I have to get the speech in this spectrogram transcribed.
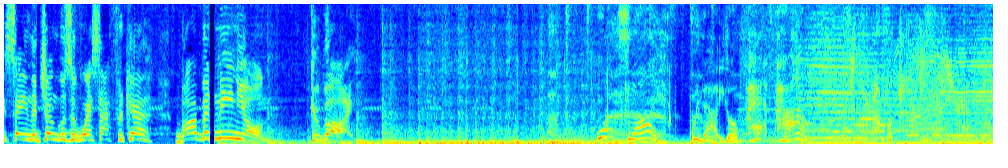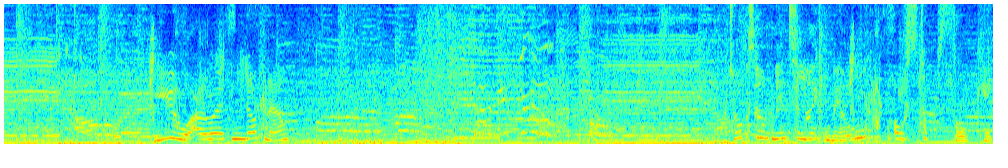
Say in the jungles of West Africa, Barbanignon. Goodbye. What's life without your pet pal? You are a working dog now. Dogs aren't meant to like milk. Oh, stop sulking.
